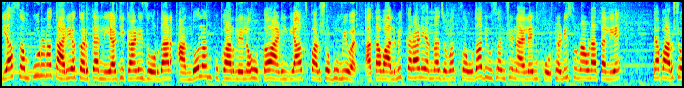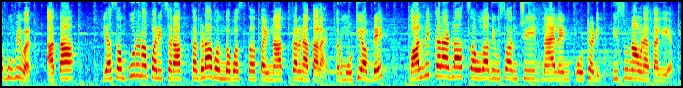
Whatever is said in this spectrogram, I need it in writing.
या संपूर्ण कार्यकर्त्यांनी या ठिकाणी जोरदार आंदोलन पुकारलेलं होतं आणि याच पार्श्वभूमीवर आता वाल्मिक कराड यांना जेव्हा चौदा दिवसांची न्यायालयीन कोठडी सुनावण्यात आली आहे. त्या पार्श्वभूमीवर आता या संपूर्ण परिसरात तगडा बंदोबस्त तैनात करण्यात आलाय. तर मोठी अपडेट वाल्मिक कराडला चौदा दिवसांची न्यायालयीन कोठडी ही सुनावण्यात आली आहे.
